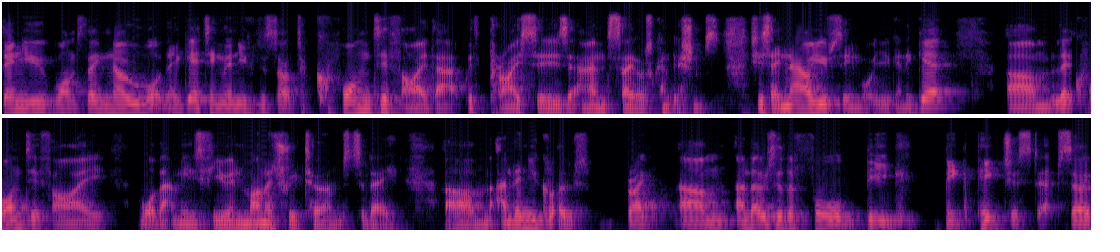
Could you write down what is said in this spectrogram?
then you once they know what they're getting then you can start to quantify that with prices and sales conditions. So you say now you've seen what you're going to get um, let's quantify what that means for you in monetary terms today. Um, and then you close right? Um, and those are the four big big picture steps. So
